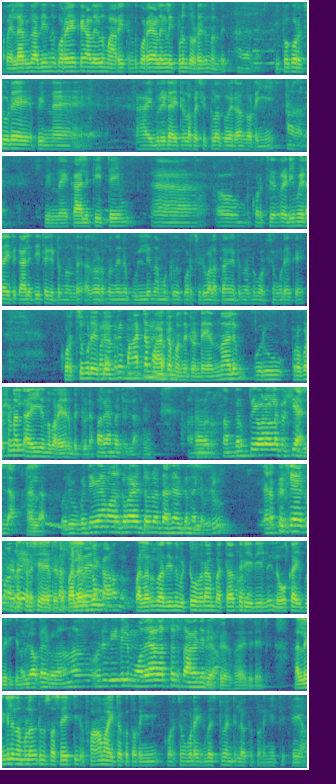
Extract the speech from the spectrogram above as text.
അപ്പോൾ എല്ലാവർക്കും അതിൽ നിന്ന് കുറേയൊക്കെ ആളുകൾ മാറിയിട്ടുണ്ട്. കുറേ ആളുകൾ ഇപ്പോഴും തുടരുന്നുണ്ട്. ഇപ്പോൾ കുറച്ചുകൂടെ പിന്നെ ഹൈബ്രിഡ് ആയിട്ടുള്ള പശുക്കളൊക്കെ വരാൻ തുടങ്ങി. പിന്നെ കാലിത്തീറ്റയും കുറച്ച് റെഡിമെയ്ഡായിട്ട് കാലിത്തീറ്റ കിട്ടുന്നുണ്ട്. അതോടൊപ്പം തന്നെ പുല്ല് നമുക്ക് കുറച്ചുകൂടി വളർത്താൻ കിട്ടുന്നുണ്ട്. കുറച്ചും കൂടെയൊക്കെ കുറച്ചും കൂടെയൊക്കെ മാറ്റം മാറ്റം വന്നിട്ടുണ്ട്. എന്നാലും ഒരു പ്രൊഫഷണൽ ആയി എന്ന് പറയാനും പറ്റൂല. പറയാൻ പറ്റില്ല. അത് സംതൃപ്തിയോടുള്ള കൃഷിയല്ല. അല്ല. ഒരു ഉപജീവന മാർഗമായിട്ട് തെരഞ്ഞെടുക്കുന്നില്ല ഒരു കർഷകരെ പലർക്കും പലർക്കും അതിൽ നിന്ന് വിട്ടുപോരാൻ പറ്റാത്ത രീതിയിൽ ലോക്കായി പോയിരിക്കുന്നു. ലോക്കായി ഒരു രീതിയിൽ മുതലാകാത്ത ഒരു സാഹചര്യം സാഹചര്യമായിട്ട്. അല്ലെങ്കിൽ നമ്മൾ ഒരു സൊസൈറ്റി ഫാം ആയിട്ടൊക്കെ തുടങ്ങി കുറച്ചും കൂടെ ഇൻവെസ്റ്റ്മെന്റിലൊക്കെ തുടങ്ങിയിട്ട് ചെയ്യാം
